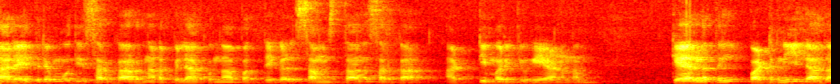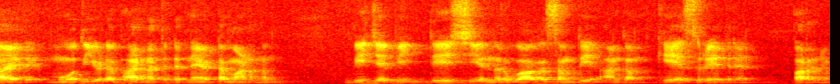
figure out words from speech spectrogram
നരേന്ദ്രമോദി സർക്കാർ നടപ്പിലാക്കുന്ന പദ്ധതികൾ സംസ്ഥാന സർക്കാർ അട്ടിമറിക്കുകയാണെന്നും കേരളത്തിൽ പട്ടിണിയില്ലാതായത് മോദിയുടെ ഭരണത്തിന്റെ നേട്ടമാണെന്നും ബി ജെ പി ദേശീയ നിർവാഹക സമിതി അംഗം കെ സുരേന്ദ്രൻ പറഞ്ഞു.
